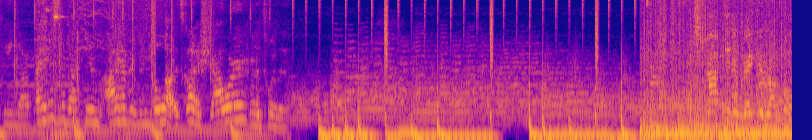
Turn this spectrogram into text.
cleaned up. Right, here's the bathroom. I haven't really, oh wow, it's got a shower and a toilet. Strapped in and ready to rumble.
